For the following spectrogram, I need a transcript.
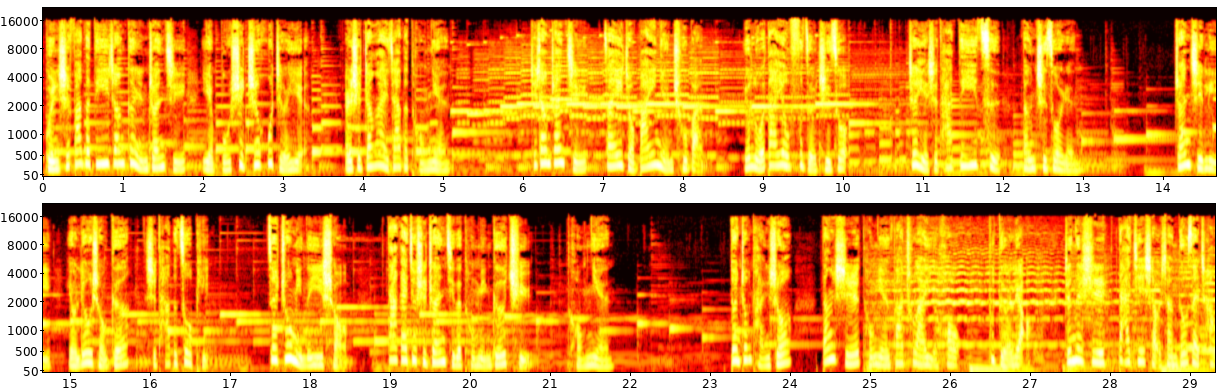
滚石发的第一张个人专辑也不是《知乎者也》，而是张艾嘉的《童年》。这张专辑在一九八一年出版，由罗大佑负责制作，这也是他第一次当制作人。专辑里有六首歌是他的作品，最著名的一首，大概就是专辑的同名歌曲《童年》。段中谈说，当时《童年》发出来以后不得了，真的是大街小巷都在唱。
